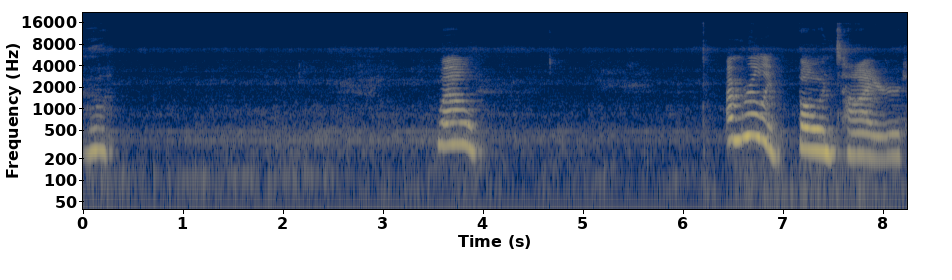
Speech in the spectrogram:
well, I'm really bone tired.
